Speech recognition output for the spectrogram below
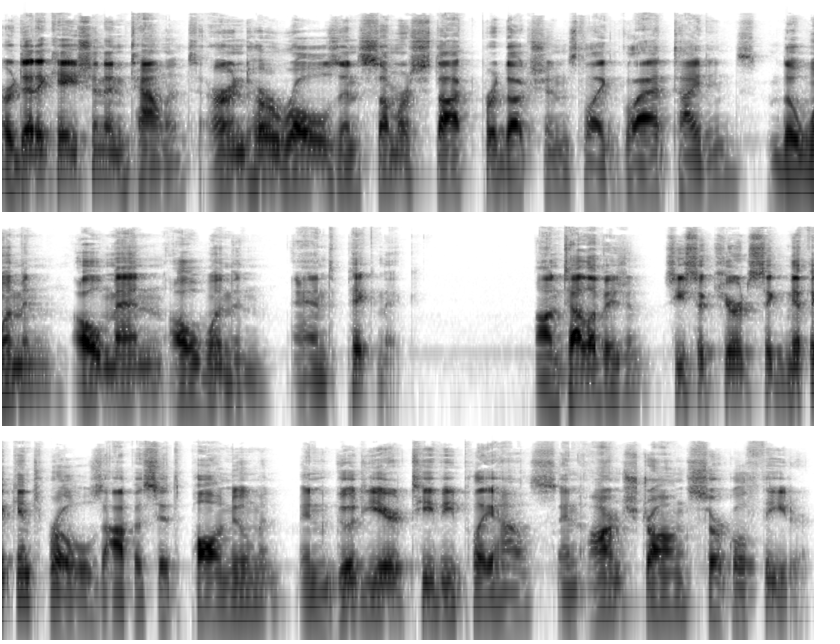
Her dedication and talent earned her roles in summer stock productions like Glad Tidings, The Women, O Men, O Women, and Picnic. On television, she secured significant roles opposite Paul Newman in Goodyear TV Playhouse and Armstrong Circle Theater.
